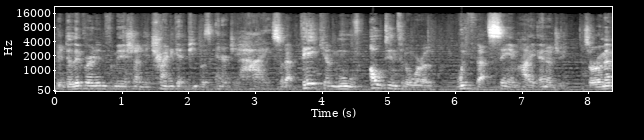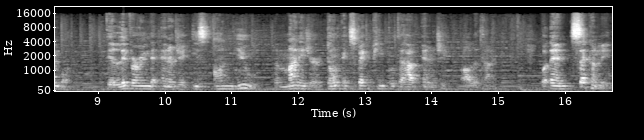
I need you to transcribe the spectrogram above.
You're delivering information, you're trying to get people's energy high so that they can move out into the world with that same high energy. So remember, delivering the energy is on you, the manager. Don't expect people to have energy all the time. But then, secondly,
